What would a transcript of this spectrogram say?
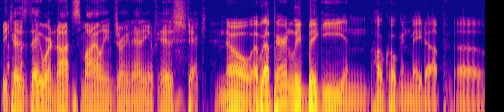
because they were not smiling during any of his shtick. No, apparently Big E and Hulk Hogan made up uh,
